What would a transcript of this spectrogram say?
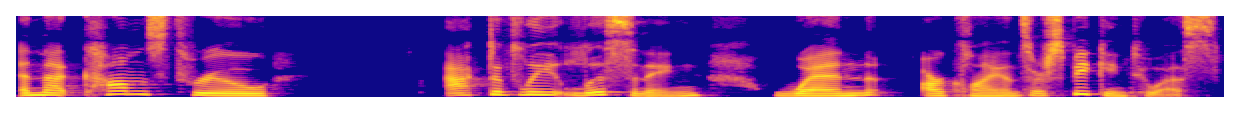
And that comes through actively listening when our clients are speaking to us.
